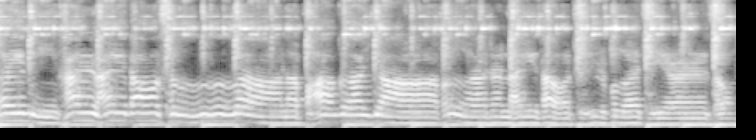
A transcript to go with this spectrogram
哎，你看来到此啊，那八个哑巴这来到直播间中，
